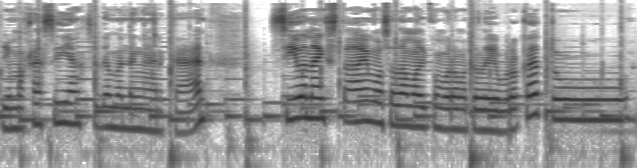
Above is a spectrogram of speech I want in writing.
Terima kasih yang sudah mendengarkan. See you next time. Wassalamualaikum warahmatullahi wabarakatuh.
